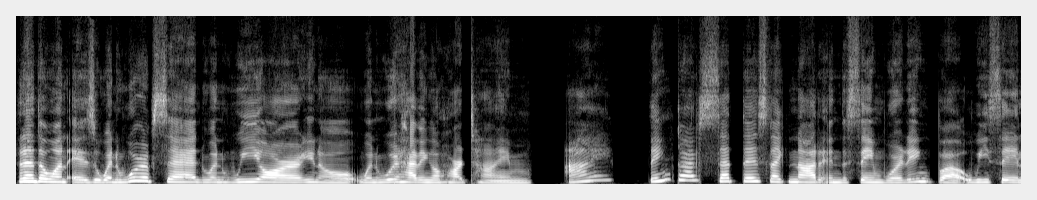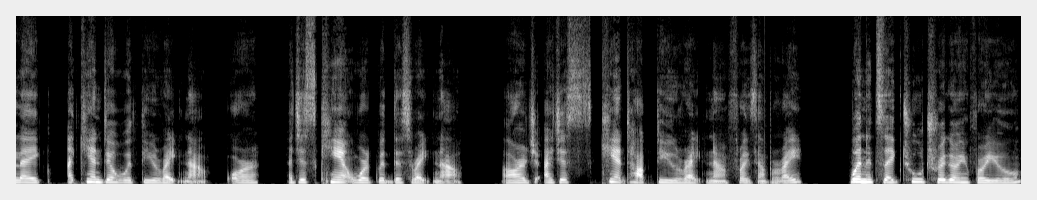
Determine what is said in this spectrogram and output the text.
Another one is when we're upset, when we are, you know, when we're having a hard time. I think I've said this like not in the same wording, but we say like, I can't deal with you right now, or I just can't work with this right now or I just can't talk to you right now, for example, right? When it's like too triggering for you,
